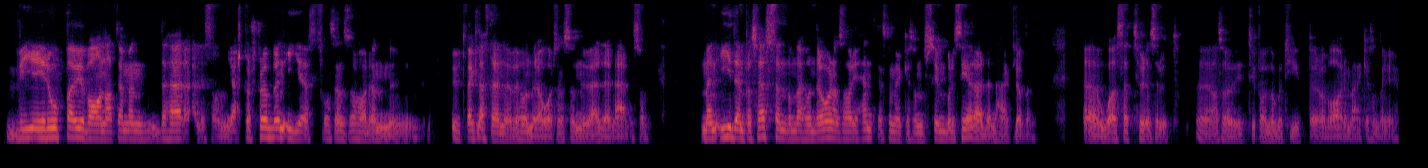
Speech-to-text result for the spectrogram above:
vi i Europa är ju vana att ja, men det här är liksom Gärdsgårdsklubben IF och sen så har den eh, utvecklats den över hundra år sen så nu är det den här. liksom. Men i den processen, de där hundra åren, så har det hänt ganska mycket som symboliserar den här klubben. Ehm, oavsett hur den ser ut. Ehm, alltså i typ av logotyper och varumärken och sådana grejer.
